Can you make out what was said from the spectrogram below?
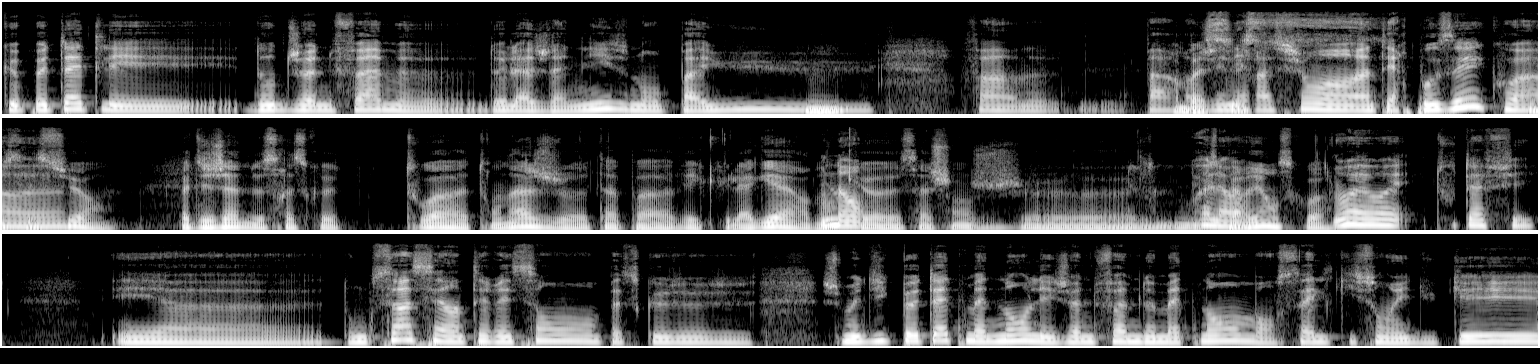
que peut-être les d'autres jeunes femmes euh, de l'âge d'Annelise n'ont pas eu, Mm. enfin euh, par Ah bah, génération interposée quoi. C'est sûr. Bah, déjà, ne serait-ce que toi, à ton âge, t'as pas vécu la guerre, donc euh, ça change euh, une Voilà. expérience, quoi. Ouais, ouais, tout à fait. Et euh, donc ça, c'est intéressant parce que je, je me dis que peut-être maintenant, les jeunes femmes de maintenant, bon, celles qui sont éduquées,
